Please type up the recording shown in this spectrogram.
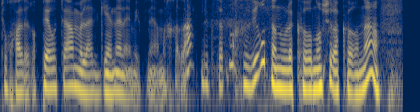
תוכל לרפא אותם ולהגן עליהם מפני המחלה. זה קצת מחזיר אותנו לקרנו של הקרנף.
